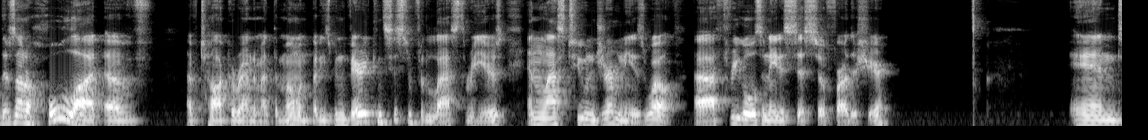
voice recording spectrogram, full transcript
there's not a whole lot of of talk around him at the moment, but he's been very consistent for the last three years and the last two in Germany as well. Uh, three goals and eight assists so far this year. And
